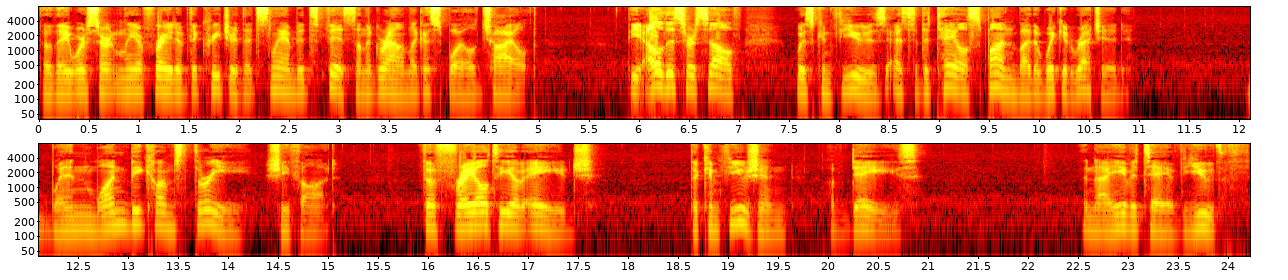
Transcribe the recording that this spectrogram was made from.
though they were certainly afraid of the creature that slammed its fists on the ground like a spoiled child. The eldest herself was confused as to the tale spun by the wicked wretched. When one becomes three, she thought, the frailty of age, the confusion of days the naivete of youth.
